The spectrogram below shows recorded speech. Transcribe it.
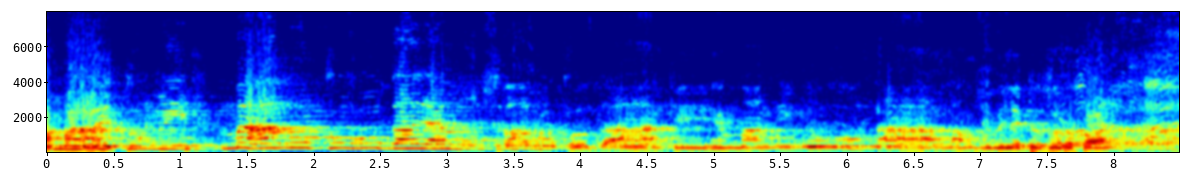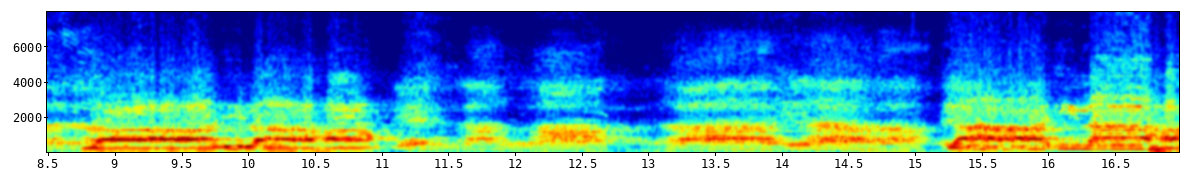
আমায় তুমি মানো খুদায়া মুসর খোদাকে মানিও না। নাউজুবিল্লাহ, একটু কর লা ইলাহা লা ইলাহা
